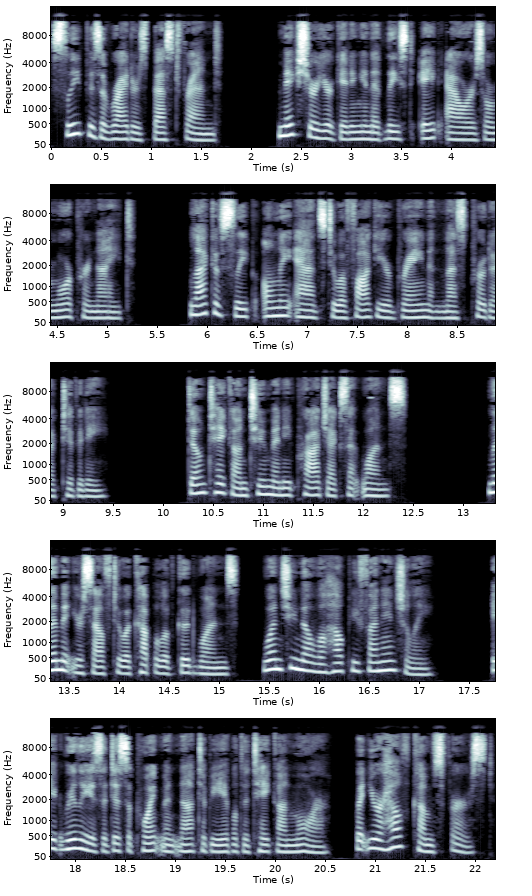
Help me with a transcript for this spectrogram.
Sleep is a writer's best friend. Make sure you're getting in at least 8 hours or more per night. Lack of sleep only adds to a foggier brain and less productivity. Don't take on too many projects at once. Limit yourself to a couple of good ones, ones you know will help you financially. It really is a disappointment not to be able to take on more, but your health comes first.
